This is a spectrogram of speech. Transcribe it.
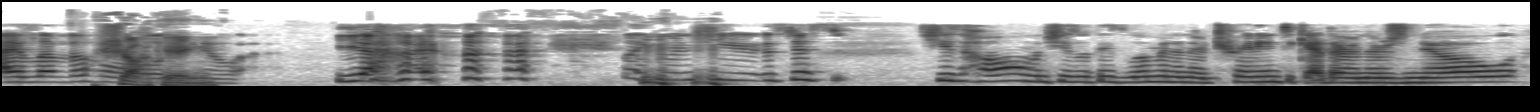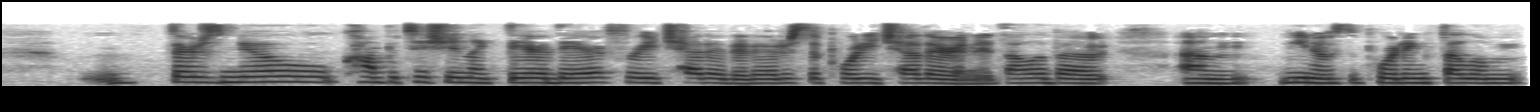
I love the whole, Shocking. you know, yeah, like when she is just, she's home and she's with these women and they're training together and there's no, there's no competition. Like they're there for each other. They're there to support each other. And it's all about, um, you know, supporting fellow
